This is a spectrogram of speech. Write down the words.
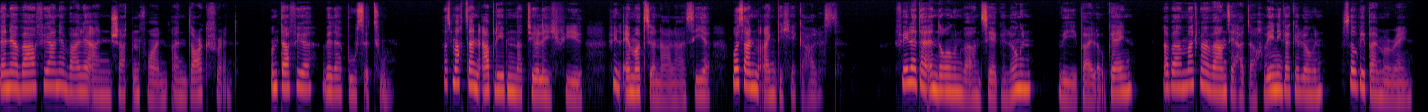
Denn er war für eine Weile ein Schattenfreund, ein Dark Friend, und dafür will er Buße tun. Das macht sein Ableben natürlich viel, viel emotionaler als hier, wo es einem eigentlich egal ist. Viele der Änderungen waren sehr gelungen, wie bei Logain, aber manchmal waren sie halt auch weniger gelungen, so wie bei Moraine.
